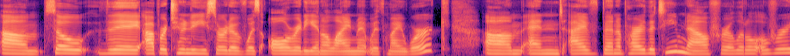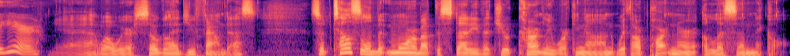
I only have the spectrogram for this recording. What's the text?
Um, so the opportunity sort of was already in alignment with my work. Um, and I've been a part of the team now for a little over a year. Yeah, well, we are so glad you found us. So tell us a little bit more about the study that you're currently working on with our partner, Alyssa Nickel.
